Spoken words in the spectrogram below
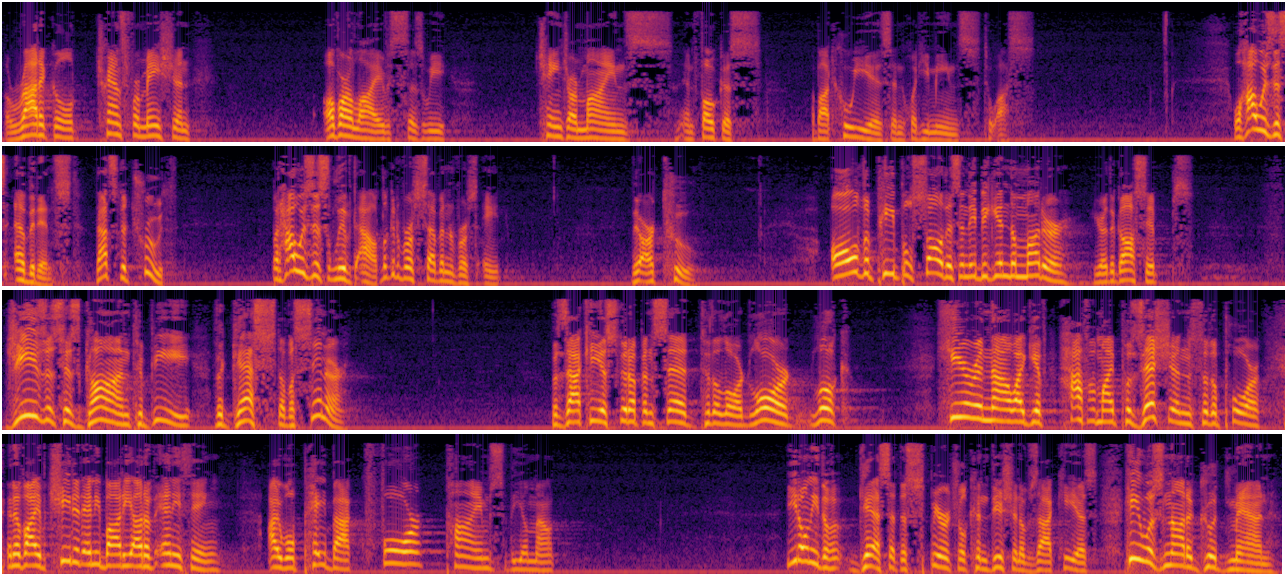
a radical transformation of our lives as we change our minds and focus about who He is and what He means to us. Well, how is this evidenced? That's the truth. But how is this lived out? Look at verse 7 and verse 8. There are two. All the people saw this and they begin to mutter. Here are the gossips. Jesus has gone to be the guest of a sinner. But Zacchaeus stood up and said to the Lord, Lord, look, here and now I give half of my possessions to the poor, and if I have cheated anybody out of anything, I will pay back four times the amount. You don't need to guess at the spiritual condition of Zacchaeus. He was not a good man.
